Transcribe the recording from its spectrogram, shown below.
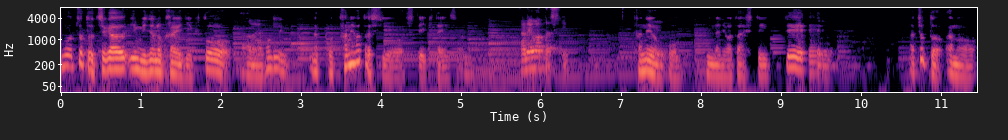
もうちょっと違う意味での回でいくと、あの、はい。本当になんかこう種渡しをしていきたいんですよね。種渡し、種をこうみんなに渡していって、うん。あちょっとあの、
